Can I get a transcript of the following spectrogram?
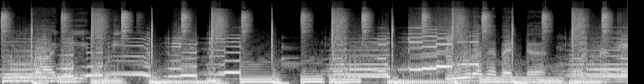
ತುಂಬಾಗಿ ಕುಡಿ ದೂರದ ಬೆಟ್ಟ ನುಣ್ಣಗೆ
